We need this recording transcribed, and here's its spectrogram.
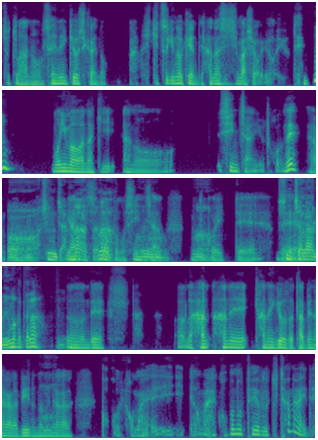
ちょっとあの、青年教師会の引き継ぎの件で話しましょうよ、言うて。もう今は亡き、あの、しんちゃんいうところね。あの、しんちゃんな。闇スモークのしんちゃんうん。のとこ行って、しんちゃんラーメンうまかったな。うん、で、あの、は、羽根、羽根餃子食べながら、ビール飲みながら、ここ、お前、お前、ここのテーブル汚いで。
